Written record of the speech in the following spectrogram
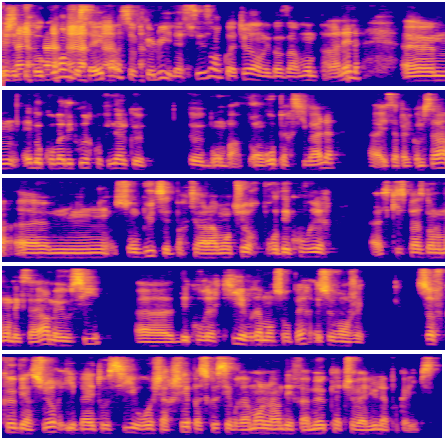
J'étais pas au courant, je savais pas, sauf que lui, il a 16 ans, quoi. Tu vois, on est dans un monde parallèle. Euh, et donc, on va découvrir qu'au final, que, bon, bah, en gros, Percival, il s'appelle comme ça, son but, c'est de partir à l'aventure pour découvrir ce qui se passe dans le monde extérieur, mais aussi euh, découvrir qui est vraiment son père et se venger. Sauf que, bien sûr, il va être aussi recherché parce que c'est vraiment l'un des fameux quatre chevaliers de l'Apocalypse.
